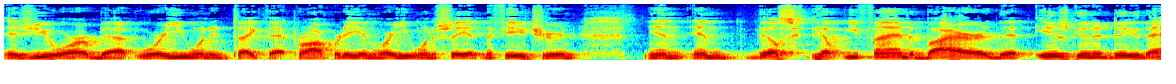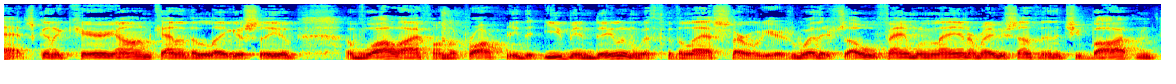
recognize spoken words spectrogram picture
as, you are about where you wanted to take that property and where you want to see it in the future. And and and they'll help you find a buyer that is going to do that. It's going to carry on kind of the legacy of, of wildlife on the property that you've been dealing with for the last several years, whether it's old family land or maybe something that you bought and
